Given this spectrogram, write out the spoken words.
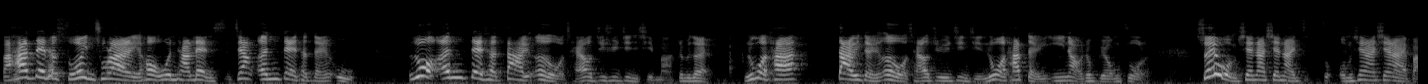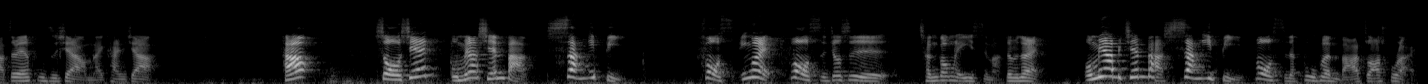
把他 date 索引出来了以后，问他 length，这样 n date 等于五。如果 n date 大于二，我才要继续进行嘛，对不对？如果它大于等于二，我才要继续进行。如果它等于一，那我就不用做了。所以我们现在先来做，我们现在先来把这边复制下来，我们来看一下。好，首先我们要先把上一笔 force，因为 force 就是成功的意思嘛，对不对？我们要先把上一笔 force 的部分把它抓出来。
